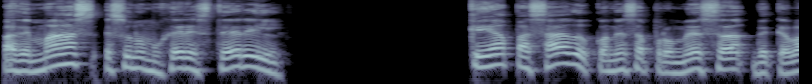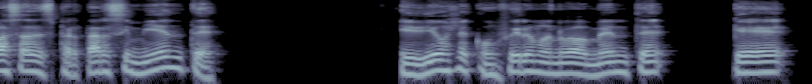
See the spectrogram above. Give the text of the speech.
Además, es una mujer estéril. ¿Qué ha pasado con esa promesa de que vas a despertar simiente? Y Dios le confirma nuevamente que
